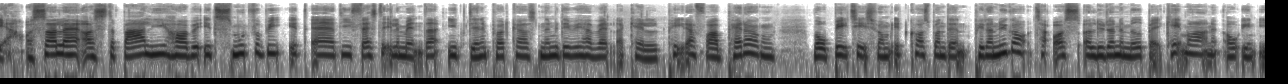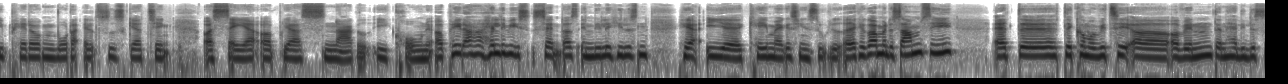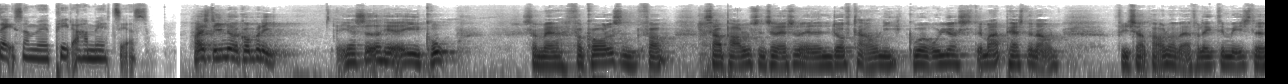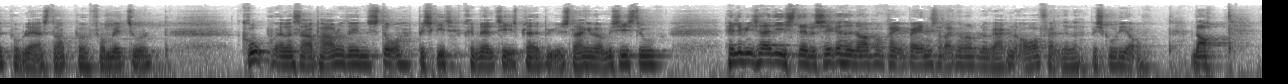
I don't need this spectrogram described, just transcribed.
Ja, og så lad os da bare lige hoppe et smut forbi et af de faste elementer i denne podcast, nemlig det, vi har valgt at kalde Peter fra Paddocken, hvor BT's Formel 1-korrespondent Peter Nygaard tager os og lytterne med bag kameraerne og ind i Paddocken, hvor der altid sker ting og sager og bliver snakket i krone. Og Peter har heldigvis sendt os en lille hilsen her i øh, K-Magazine-studiet. Og jeg kan godt med det samme sige, at øh, det kommer vi til at, at vende, den her lille sag, som øh, Peter har med til os. Hej Stine og kompagni. Jeg sidder her i Gro, som er forkortelsen for Sao Paulos Internationale Lufthavn i Guarulhos. Det er et meget passende navn, fordi Sao Paulo er i hvert fald ikke det mest øh, populære stop på Formel 1-turen. Gro, eller Sao Paulo, det er en stor, beskidt kriminalitetspladeby, det snakkede vi om i sidste uge. Heldigvis havde de steppet sikkerheden op omkring banen, så der ikke nogen, blev hverken overfaldet eller beskudt i år. Nå,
